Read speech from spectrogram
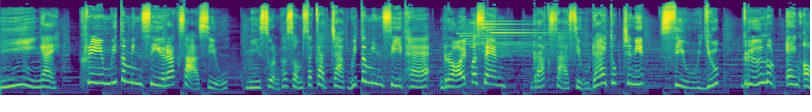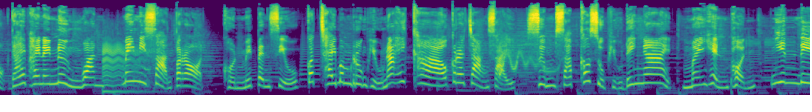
นี่ไง ครีมวิตามินซีรักษาสิว มีส่วนผสมสกัดจากวิตามินซีแท้ร้อยเปอร์เซ็นต์ รักษาสิวได้ทุกชนิด สิวยุบ หรือหลุดเองออกได้ภายในหนึ่งวัน ไม่มีสารประหลอด คนไม่เป็นสิวก็ใช้บำรุงผิวหน้าให้ขาวกระจ่างใส ซึมซับเข้าสู่ผิวได้ง่าย ไม่เห็นผล ยินดี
